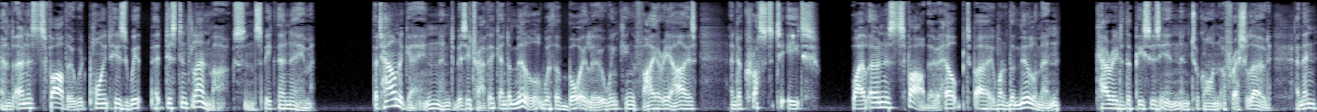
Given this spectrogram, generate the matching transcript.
and Ernest's father would point his whip at distant landmarks and speak their name. The town again, and busy traffic, and a mill with a boiler winking fiery eyes, and a crust to eat while Ernest's father, helped by one of the millmen, carried the pieces in and took on a fresh load, and then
